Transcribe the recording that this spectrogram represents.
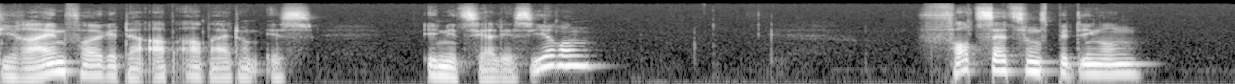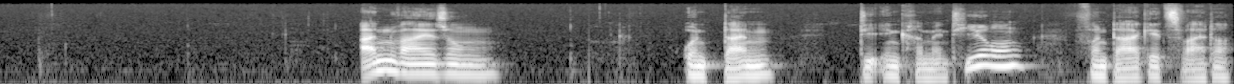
Die Reihenfolge der Abarbeitung ist Initialisierung, Fortsetzungsbedingung, Anweisung und dann die Inkrementierung. Von da geht es weiter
